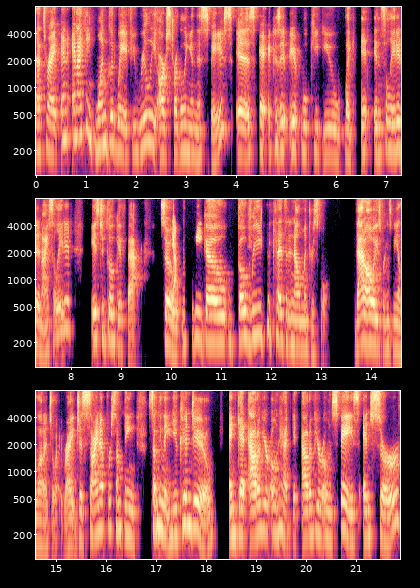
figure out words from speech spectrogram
that's right. And and I think one good way if you really are struggling in this space is eh, because it, it, it will keep you like it insulated and isolated is to go give back. So yeah. maybe go go read to kids at an elementary school. That always brings me a lot of joy, right? Just sign up for something something that you can do and get out of your own head, get out of your own space and serve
